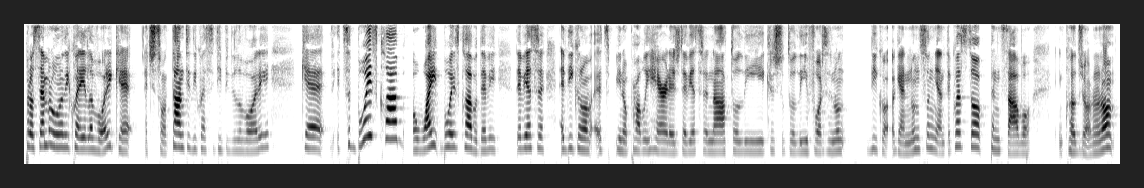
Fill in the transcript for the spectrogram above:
Però sembra uno di quei lavori che, e ci sono tanti di questi tipi di lavori, che it's a boys club, a white boys club, devi, devi essere, e dicono, it's, you know, probably heritage, devi essere nato lì, cresciuto lì, forse non dico, again, non so niente, questo pensavo in quel giorno, no?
